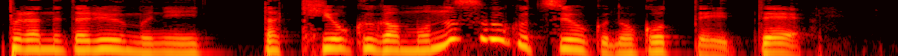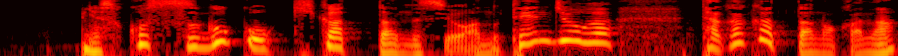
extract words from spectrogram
ー、プラネタリウムに行った記憶がものすごく強く残っていて、いや、そこすごく大きかったんですよ。あの、天井が高かったのかな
